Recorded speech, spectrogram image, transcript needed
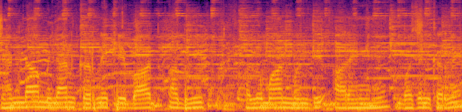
झंडा मिलान करने के बाद अभी हनुमान मंदिर आ रहे हैं भजन करने।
